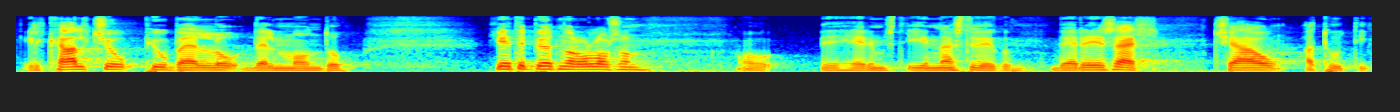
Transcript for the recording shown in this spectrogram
Il Calcio Più Bello del Mondo. Ég heiti Björn Rólásson og við heyrimst í næstu vikum verið í sæl, ciao a tutti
